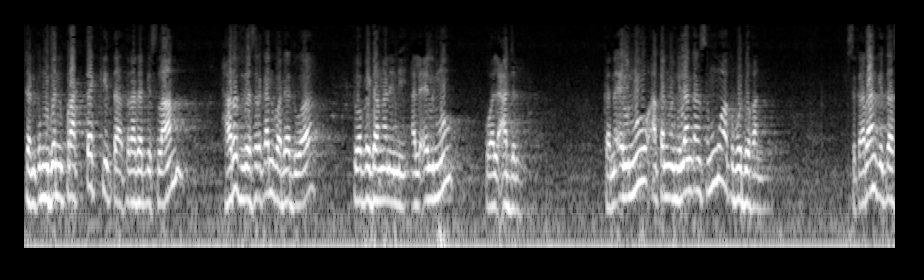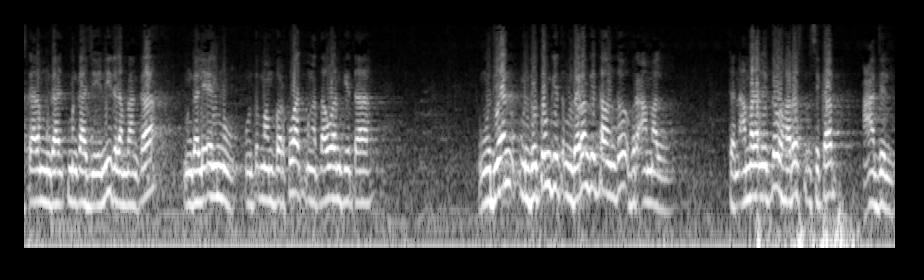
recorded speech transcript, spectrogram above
dan kemudian praktek kita terhadap Islam harus didasarkan pada dua dua pegangan ini, al-ilmu wal adl. Karena ilmu akan menghilangkan semua kebodohan. Sekarang kita sekarang mengkaji ini dalam rangka menggali ilmu untuk memperkuat pengetahuan kita. Kemudian mendukung kita, mendorong kita untuk beramal. Dan amalan itu harus bersikap adil,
